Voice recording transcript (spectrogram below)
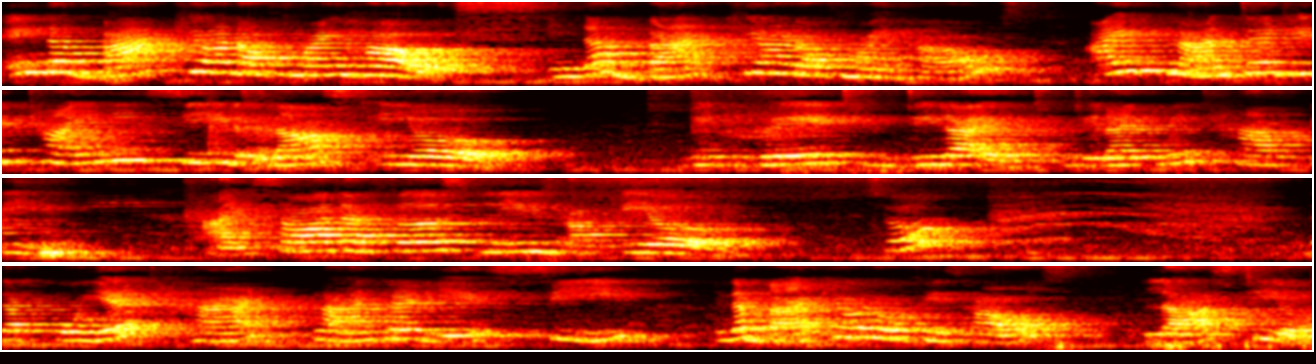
In the backyard of my house, in the backyard of my house, I planted a tiny seed last year with great delight. Delight means happy. I saw the first leaves appear. So, the poet had planted a seed in the backyard of his house last year.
